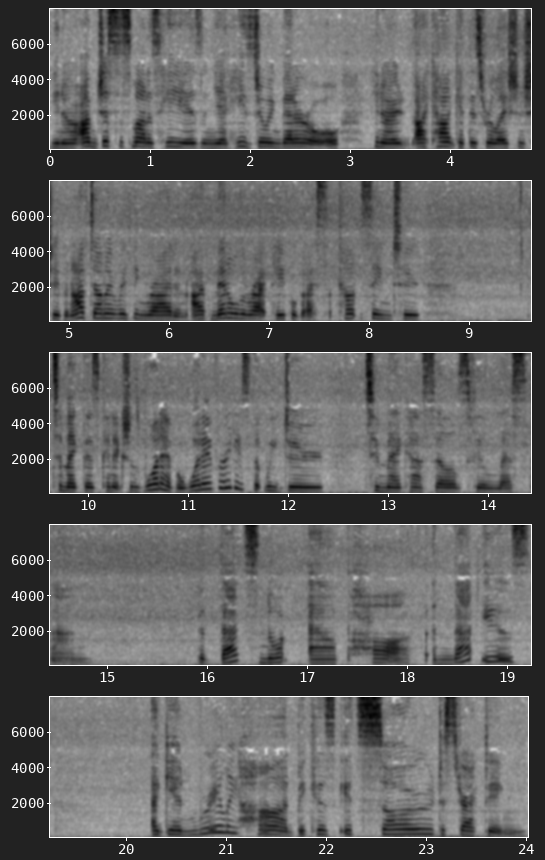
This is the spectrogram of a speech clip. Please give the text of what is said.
you know, I'm just as smart as he is and yet he's doing better, or, or, you know, I can't get this relationship and I've done everything right and I've met all the right people, but I can't seem to to make those connections whatever whatever it is that we do to make ourselves feel less than but that's not our path. And that is, again, really hard because it's so distracting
